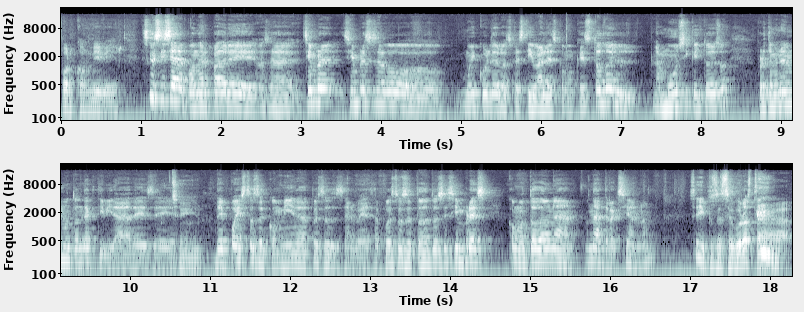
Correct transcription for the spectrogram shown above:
por convivir. Es que sí se ha de poner padre, o sea, siempre, siempre eso es algo muy cool de los festivales, como que es todo el, la música y todo eso, pero también hay un montón de actividades, de, Sí. de puestos de comida, puestos de cerveza, puestos de todo, entonces siempre es como toda una, una atracción, ¿no? Sí, pues de seguro hasta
